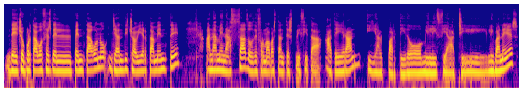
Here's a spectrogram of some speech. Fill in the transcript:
De hecho, portavoces del Pentágono ya han dicho abiertamente, han amenazado de forma bastante explícita a Teherán y al partido milicia chi libanés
